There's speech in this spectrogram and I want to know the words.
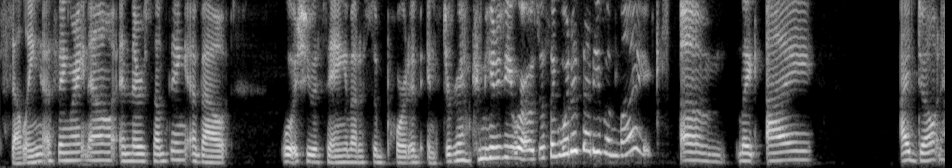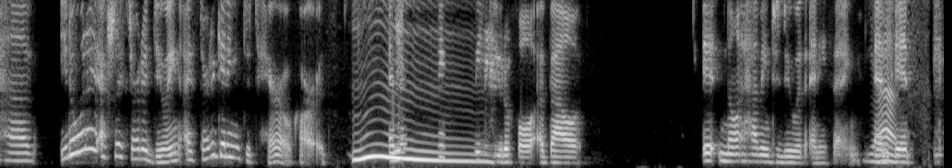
selling a thing right now. And there's something about what she was saying about a supportive Instagram community where I was just like, what is that even like? Um, like I, I don't have, you know what I actually started doing? I started getting into tarot cards. And there's something really Mm. beautiful about it not having to do with anything. And Yes. it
